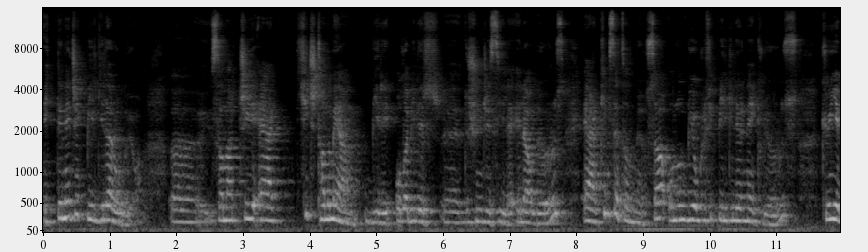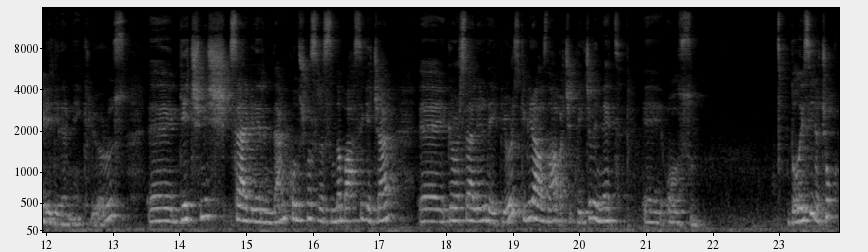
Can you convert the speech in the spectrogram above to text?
e, eklenecek bilgiler oluyor. E, sanatçıyı eğer hiç tanımayan biri olabilir e, düşüncesiyle ele alıyoruz. Eğer kimse tanımıyorsa onun biyografik bilgilerini ekliyoruz, künye bilgilerini ekliyoruz. Geçmiş sergilerinden konuşma sırasında bahsi geçen görselleri de ekliyoruz ki biraz daha açıklayıcı ve net olsun. Dolayısıyla çok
